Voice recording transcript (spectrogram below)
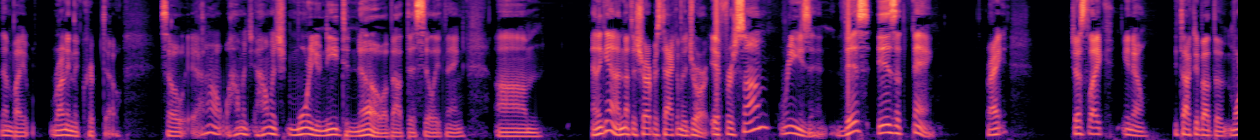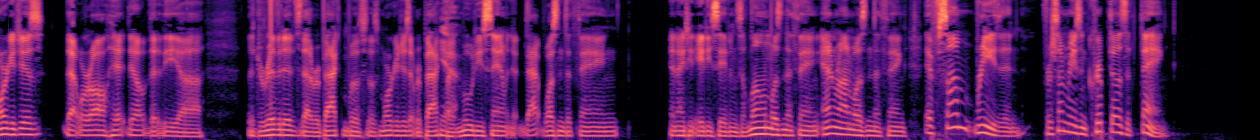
than by running the crypto. So I don't know how much how much more you need to know about this silly thing. Um, and again, I'm not the sharpest tack in the drawer. If for some reason this is a thing, right? Just like you know, we talked about the mortgages that were all hit, you know, the the uh, the derivatives that were backed with those mortgages that were backed by Moody's saying that wasn't a thing. In 1980, savings and loan wasn't a thing. Enron wasn't a thing. If some reason, for some reason, crypto's a thing,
